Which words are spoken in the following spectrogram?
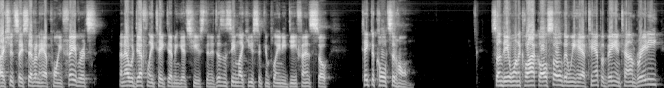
I should say seven and a half point favorites. And I would definitely take them against Houston. It doesn't seem like Houston can play any defense. So take the Colts at home. Sunday at one o'clock, also, then we have Tampa Bay and Tom Brady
